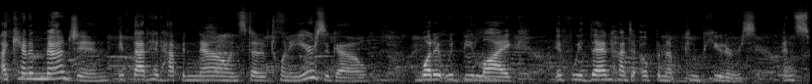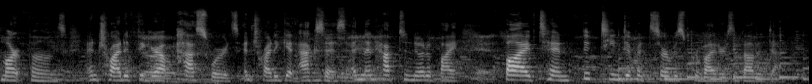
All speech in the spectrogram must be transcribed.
I can't imagine if that had happened now instead of 20 years ago, what it would be like if we then had to open up computers and smartphones and try to figure out passwords and try to get access and then have to notify 5, 10, 15 different service providers about a death.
